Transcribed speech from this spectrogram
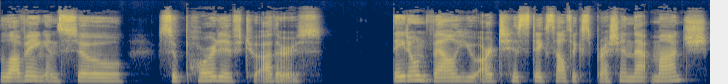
loving and so supportive to others. They don't value artistic self expression that much.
